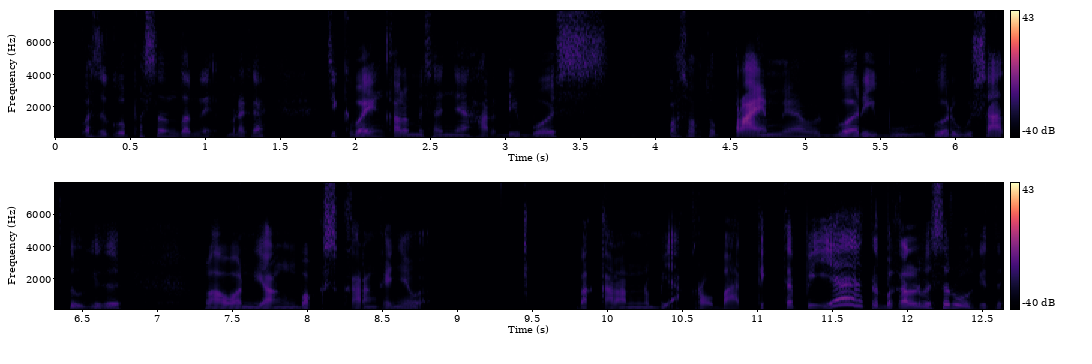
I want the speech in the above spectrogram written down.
pas gue pas nonton mereka sih kebayang kalau misalnya Hardy Boys pas waktu prime ya 2000 2001 gitu lawan Young Bucks sekarang kayaknya bakalan lebih akrobatik tapi ya bakal lebih seru gitu.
